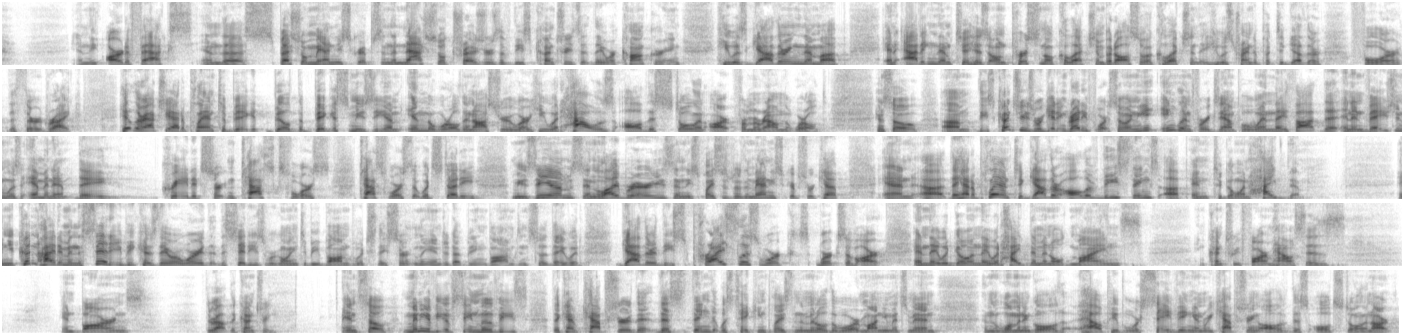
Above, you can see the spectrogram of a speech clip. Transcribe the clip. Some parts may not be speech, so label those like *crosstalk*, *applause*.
and the artifacts and the special manuscripts and the national treasures of these countries that they were conquering. He was gathering them up and adding them to his own personal collection, but also a collection that he was trying to put together for the Third Reich. Hitler actually had a plan to big, build the biggest museum in the world in Austria where he would house all this stolen art from around the world. And so um, these countries were getting ready for it. So in England, for example, when they thought that an invasion was imminent, they created certain task force, task force that would study museums and libraries and these places where the manuscripts were kept. And uh, they had a plan to gather all of these things up and to go and hide them. And you couldn't hide them in the city because they were worried that the cities were going to be bombed, which they certainly ended up being bombed. And so they would gather these priceless works, works of art and they would go and they would hide them in old mines, in country farmhouses, in barns throughout the country. And so many of you have seen movies that kind of capture the, this thing that was taking place in the middle of the war, Monuments Men and the Woman in Gold, how people were saving and recapturing all of this old stolen art.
